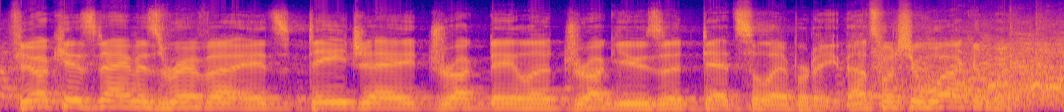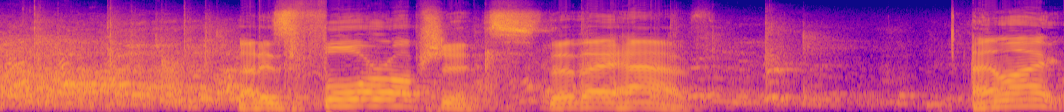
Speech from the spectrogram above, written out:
If your kid's name is River, it's DJ, drug dealer, drug user, dead celebrity. That's what you're working with. That is four options that they have. And like,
